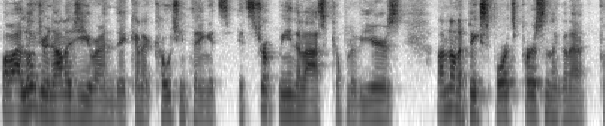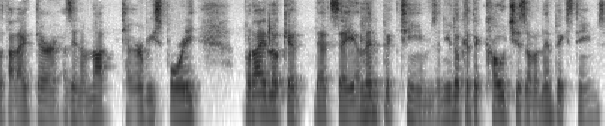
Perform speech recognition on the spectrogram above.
Bob, I loved your analogy around the kind of coaching thing. It's it struck me in the last couple of years I'm not a big sports person. I'm going to put that out there, as in I'm not terribly sporty. But I look at, let's say, Olympic teams, and you look at the coaches of Olympics teams,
